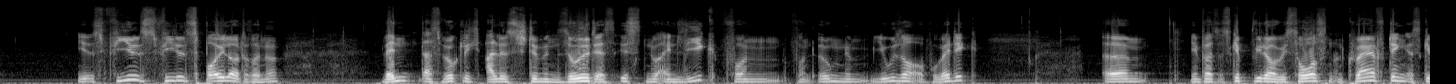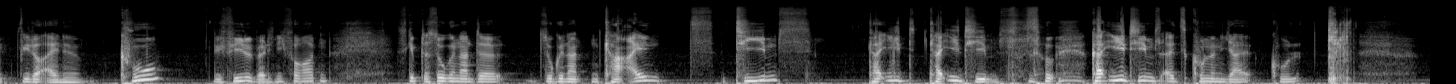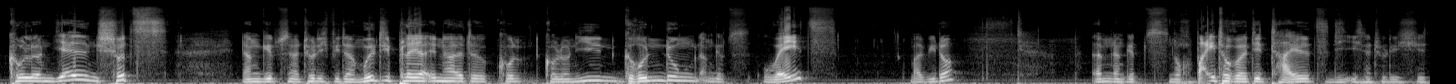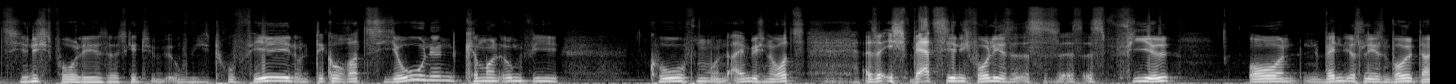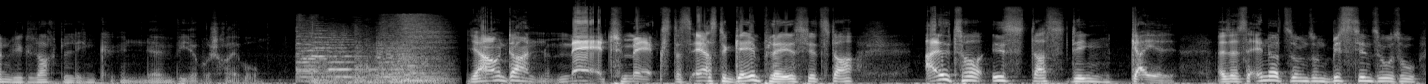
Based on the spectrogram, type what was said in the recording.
hier ist viel, viel Spoiler drin. Wenn das wirklich alles stimmen sollte, es ist nur ein Leak von, von irgendeinem User auf Reddit. Ähm, Jedenfalls, es gibt wieder Ressourcen und Crafting, es gibt wieder eine dazu. Wie viel, werde ich nicht verraten. Es gibt das sogenannte sogenannten K1-Teams. KI, KI-Teams. So, KI-Teams als Kolonial, Kol, koloniellen Schutz. Dann gibt es natürlich wieder Multiplayer-Inhalte, Kol Koloniengründung. Dann gibt es Waits. Mal wieder. Ähm, dann gibt es noch weitere Details, die ich natürlich jetzt hier nicht vorlese. Es geht irgendwie Trophäen und Dekorationen, kann man irgendwie kaufen und ein bisschen Rotz. Also ich werde es hier nicht vorlesen, es ist, es ist viel. Und wenn ihr es lesen wollt, dann wie gesagt, Link in der Videobeschreibung. Ja, und dann Mad Max. Das erste Gameplay ist jetzt da. Alter, ist das Ding geil. Also es erinnert so, so ein bisschen so, so,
